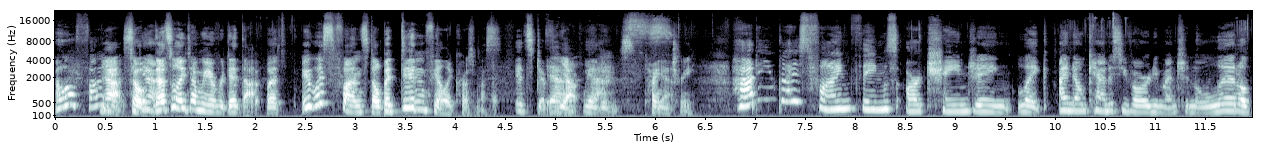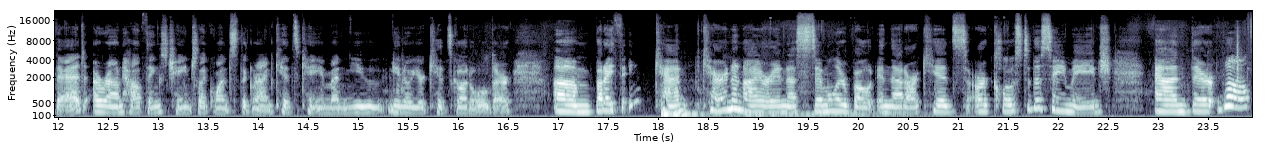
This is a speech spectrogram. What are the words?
Oh, fun. Yeah, so that's the only time we ever did that. But it was fun still, but didn't feel like Christmas. it's different. Yeah, we Yeah. had a tiny Yeah. tree. How do you guys find things are changing? Like, I know Candace, you've already mentioned a little bit around how things changed, like once the grandkids came and you, you know, your kids got older. Um, but I think Can Karen and I are in a similar boat in that our kids are close to the same age, and they're well,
